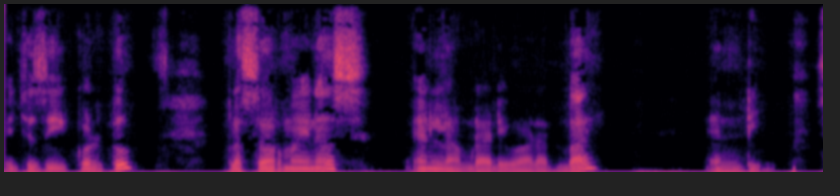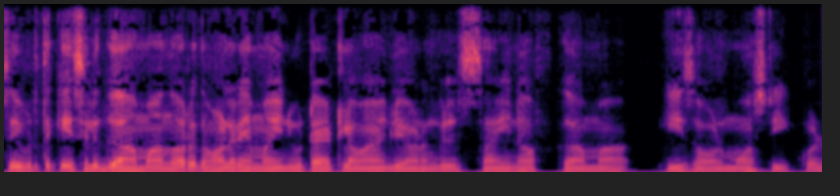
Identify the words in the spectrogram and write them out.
which is equal to plus or minus N lambda divided by N D so ഇവിടുത്തെ കേസിൽ ഗാമ എന്ന് പറയുന്നത് വളരെ മൈന്യൂട്ട് ആയിട്ടുള്ള വാല്യൂ ആണെങ്കിൽ sine of gamma is almost equal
